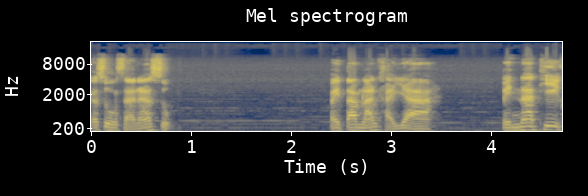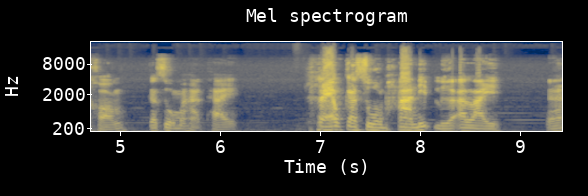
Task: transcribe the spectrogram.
กระทรวงสาธารณสุข ไปตามร้านขายยา เป็นหน้าที่ของกระทรวงมหาดไทย แล้วกระทรวงพาณิชย์เหลืออะไรนะ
